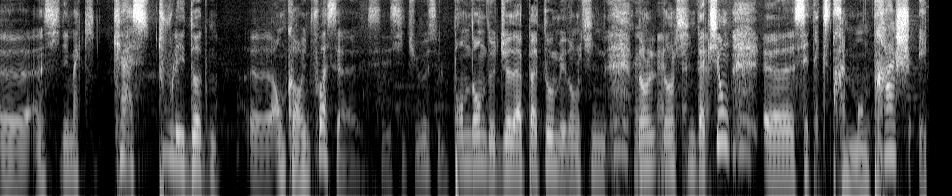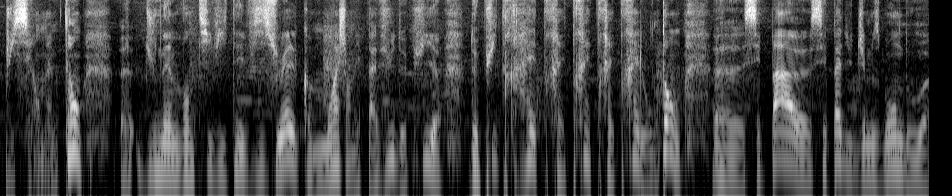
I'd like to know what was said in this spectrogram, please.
un cinéma qui casse tous les dogmes. Euh, encore une fois, si tu veux, c'est le pendant de Judd Apatow, mais dans le film, d'action. Euh, c'est extrêmement trash, et puis c'est en même temps euh, d'une inventivité visuelle comme moi j'en ai pas vu depuis, depuis très très très très très longtemps. C'est pas c'est pas du James Bond où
